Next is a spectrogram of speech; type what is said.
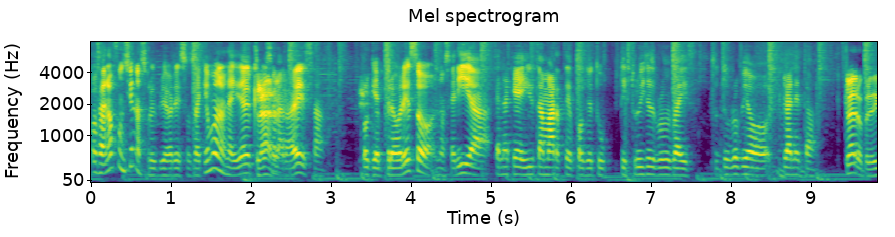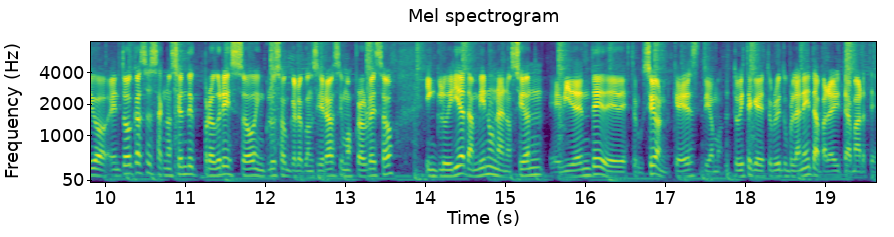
O sea, no funciona sobre el progreso. Saquémonos la idea del progreso a la cabeza. Porque progreso no sería tener que irte a Marte porque tú destruiste tu propio país, tu propio planeta. Claro, pero digo, en todo caso esa noción de progreso, incluso aunque lo considerásemos progreso, incluiría también una noción evidente de destrucción, que es, digamos, tuviste que destruir tu planeta para irte a Marte.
